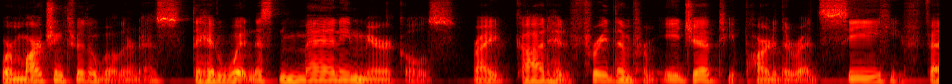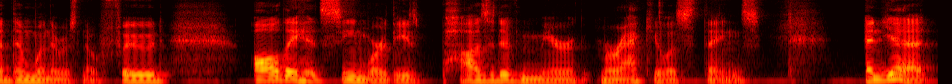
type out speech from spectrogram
were marching through the wilderness. They had witnessed many miracles, right? God had freed them from Egypt. He parted the Red Sea. He fed them when there was no food. All they had seen were these positive, miraculous things. And yet,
